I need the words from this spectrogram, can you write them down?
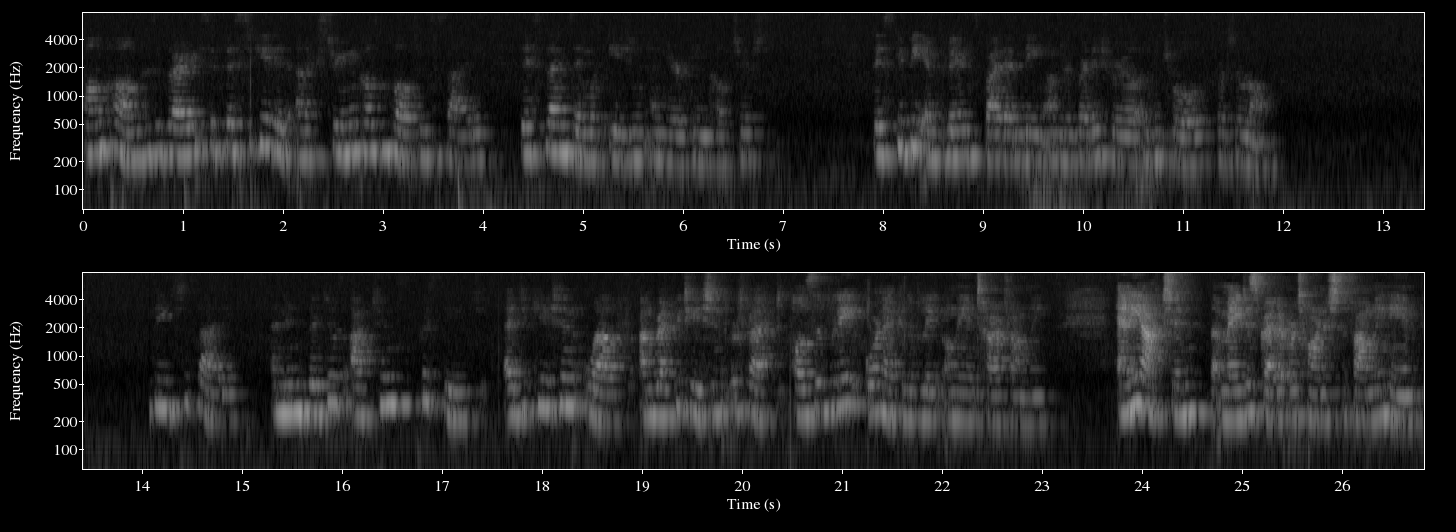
Hong Kong has a very sophisticated and extremely cosmopolitan society. This blends in with Asian and European cultures. This could be influenced by them being under British rule and control for so long. Prestige society. An individual's actions, prestige, education, wealth, and reputation reflect positively or negatively on the entire family. Any action that may discredit or tarnish the family name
